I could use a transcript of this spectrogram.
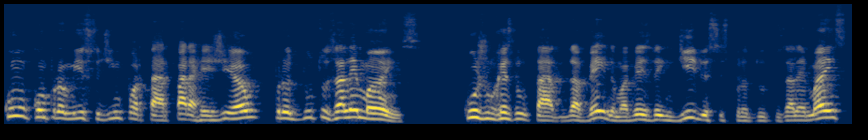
com o compromisso de importar para a região produtos alemães, cujo resultado da venda, uma vez vendidos esses produtos alemães,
